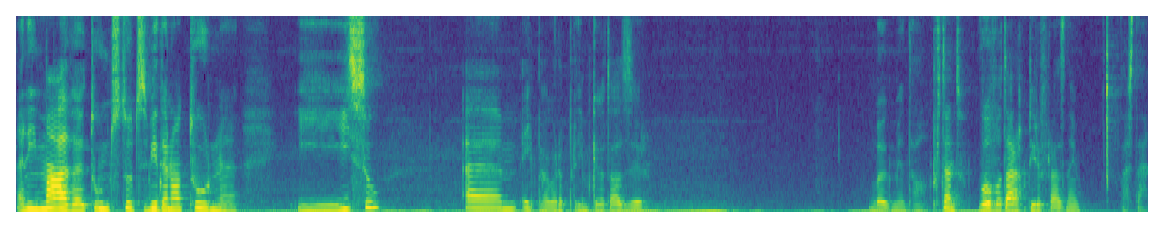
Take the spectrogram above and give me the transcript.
animada, tudo de vida noturna e isso. Um, epá, agora perdi-me o que é eu estava a dizer. Bug mental. Portanto, vou voltar a repetir a frase, né? Lá está.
